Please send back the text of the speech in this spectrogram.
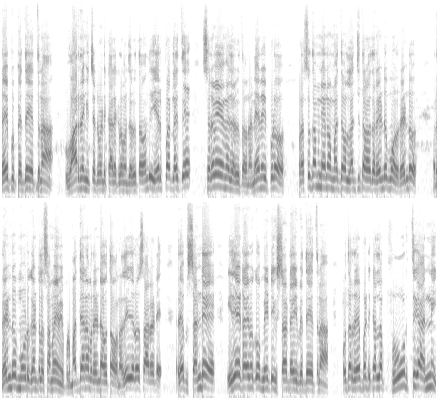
రేపు పెద్ద ఎత్తున వార్నింగ్ ఇచ్చేటువంటి కార్యక్రమం జరుగుతూ ఉంది. ఏర్పాట్లు అయితే శరవేగంగా జరుగుతూ ఉన్నాయి. నేను ఇప్పుడు ప్రస్తుతం నేను మధ్యాహ్నం లంచ్ తర్వాత రెండు రెండు రెండు మూడు గంటల సమయం ఇప్పుడు మధ్యాహ్నం రెండు అవుతా ఉన్నది. ఈ రోజు సాటర్డే. రేపు సండే ఇదే టైంకు మీటింగ్ స్టార్ట్ అయ్యి పెద్ద ఎత్తున పోతే రేపటికల్లా పూర్తిగా అన్ని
